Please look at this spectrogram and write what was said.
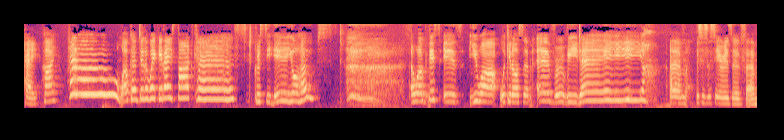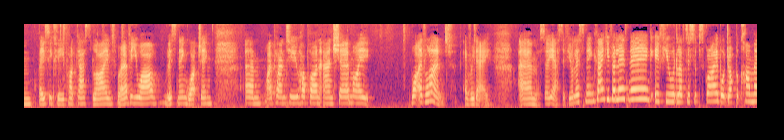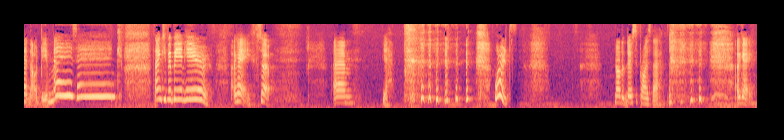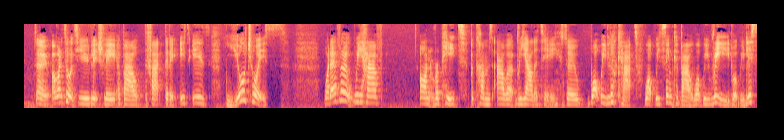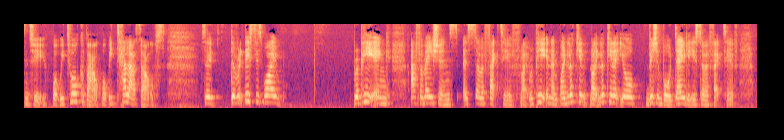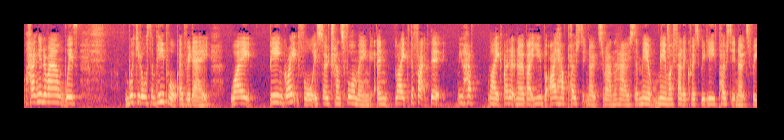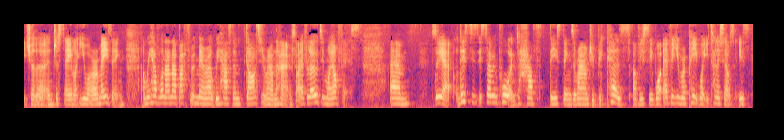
Hey, hi, hello! Welcome to the Wicked Ace podcast. Christy here, your host. And well, this is You Are Wicked Awesome Every Day. Um, this is a series of um, basically podcast lives, wherever you are, listening, watching. Um, I plan to hop on and share my what I've learned every day. Um, so yes, if you're listening, thank you for listening. If you would love to subscribe or drop a comment, that would be amazing. Thank you for being here. Okay, so um, yeah, words. Not no surprise there. okay, so I want to talk to you literally about the fact that it, it is your choice. Whatever we have on repeat becomes our reality. So, what we look at, what we think about, what we read, what we listen to, what we talk about, what we tell ourselves. So, the, this is why repeating affirmations is so effective like repeating them by looking like looking at your vision board daily is so effective hanging around with wicked awesome people every day why being grateful is so transforming and like the fact that you have like I don't know about you, but I have post-it notes around the house, and me, me and my fellow Chris, we leave post-it notes for each other and just saying like you are amazing. And we have one on our bathroom mirror. We have them darted around the house. I have loads in my office. Um, so yeah, this is, is so important to have these things around you because obviously whatever you repeat, what you tell yourselves is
